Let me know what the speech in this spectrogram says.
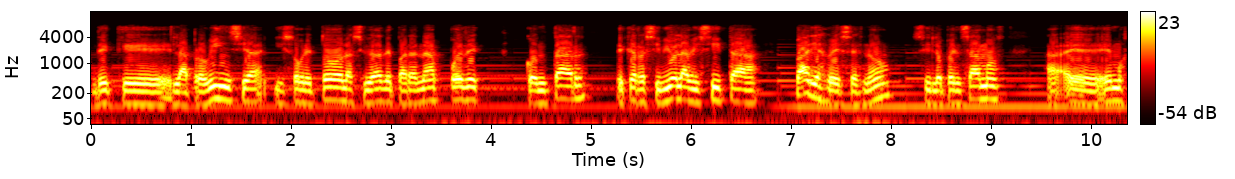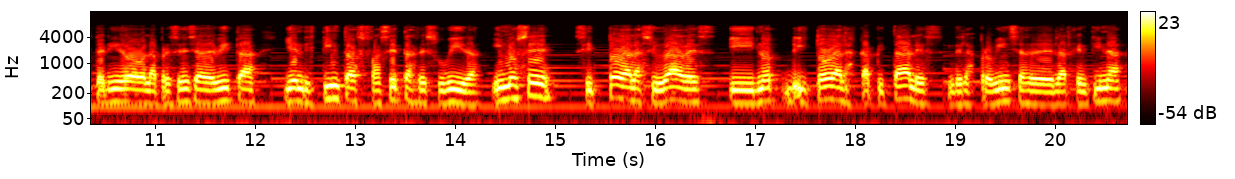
de que la provincia y sobre todo la ciudad de Paraná puede contar de que recibió la visita varias veces, ¿no? Si lo pensamos, eh, hemos tenido la presencia de Vita y en distintas facetas de su vida. Y no sé si todas las ciudades y, no, y todas las capitales de las provincias de la Argentina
